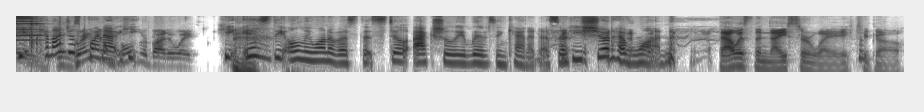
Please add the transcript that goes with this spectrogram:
He, can I just Great point out he, by the way. He is the only one of us that still actually lives in Canada, so he should have won. That was the nicer way to go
